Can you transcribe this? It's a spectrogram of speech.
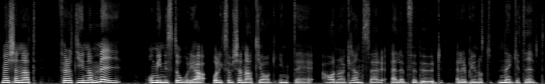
men jag känner att för att gynna mig och min historia och liksom känna att jag inte har några gränser eller förbud eller det blir något negativt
